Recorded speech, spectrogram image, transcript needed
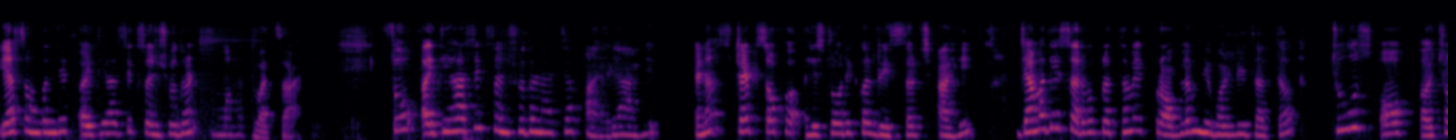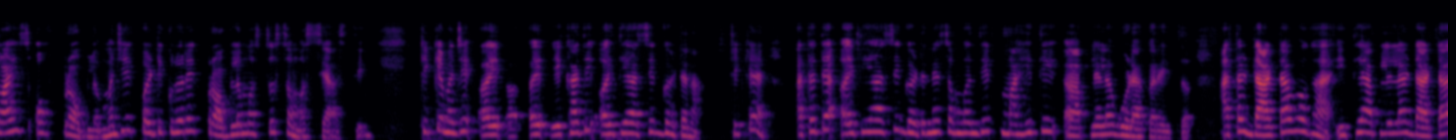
या संबंधित ऐतिहासिक संशोधन महत्वाचं आहे. सो ऐतिहासिक संशोधनाच्या पायऱ्या आहेत है ना? स्टेप्स ऑफ हिस्टोरिकल रिसर्च आहे. ज्यामध्ये सर्वप्रथम एक प्रॉब्लेम निवडली जातं. Choose of choice of problem म्हणजे एक पर्टिक्युलर एक प्रॉब्लेम असतो समस्या असते. ठीक आहे? म्हणजे एखादी ऐतिहासिक घटना. ठीक आहे? आता त्या ऐतिहासिक घटनेसंबंधित माहिती आपल्याला गोळा करायचं. आता डाटा बघा. इथे आपल्याला डाटा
